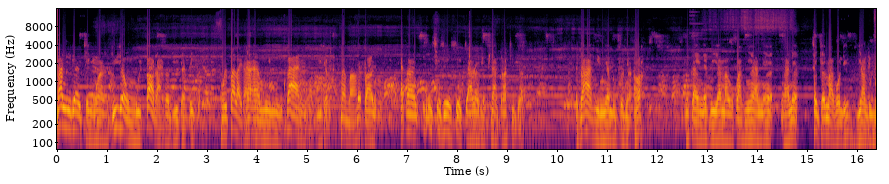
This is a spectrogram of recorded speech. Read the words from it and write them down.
မှတ်နေတဲ့အချိန်ကတော့ဒီကြောင့်မူပတာတော့ဒီတော့သိတယ်ငွေပတ်လိုက်တာအဲအဲမူမူပနေတာဒီတော့မှန်ပါလက်ပါအပန်းရှင်းရှင်းရှင်းကြားလိုက်တော့ဖြတ်သွားထိတော့ဒါဒီမြတ်လူကိုနော်မကိုင်လည်းပြရမှာကွာမြင်ရနဲ့ငါနဲ့စိတ်ထဲမှာပေါ့လေရန်သူက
